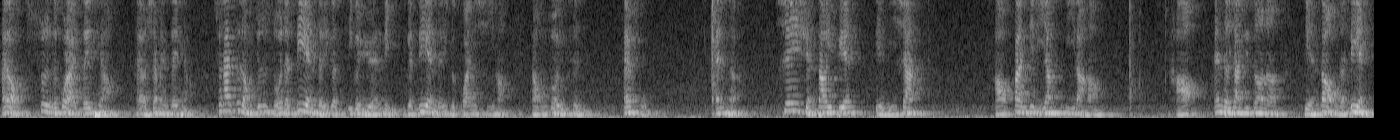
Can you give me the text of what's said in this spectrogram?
还有顺着过来这一条，还有下面这一条。所以它这种就是所谓的链的一个一个原理，一个链的一个关系哈。然后我们做一次，F，Enter，先选到一边，点一下，好，半径一样是一啦哈。好，Enter 下去之后呢，点到我们的链，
